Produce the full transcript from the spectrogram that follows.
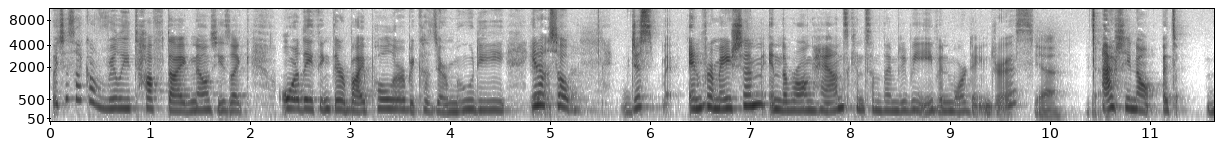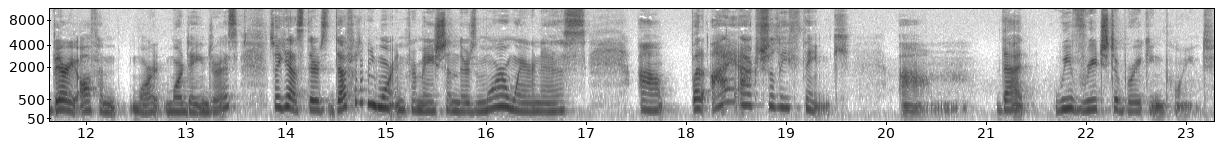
which is like a really tough diagnosis. Like, or they think they're bipolar because they're moody, you know. So, just information in the wrong hands can sometimes be even more dangerous. Yeah. Actually, no, it's very often more more dangerous. So yes, there's definitely more information. There's more awareness, uh, but I actually think um, that we've reached a breaking point.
